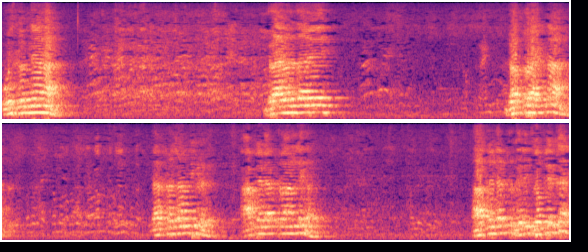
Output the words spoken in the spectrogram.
उचलून न्या ना. ड्रायव्हर जाय डॉक्टर आहेत ना. डॉक्टर जा तिकडे. आपल्या डॉक्टर आणले का? आपले डॉक्टर घरी झोपले काय?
